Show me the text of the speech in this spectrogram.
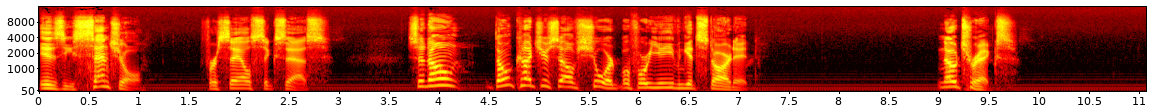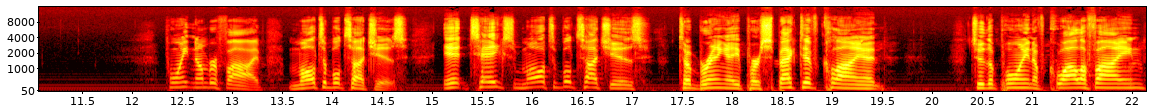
is essential for sales success. So don't don't cut yourself short before you even get started. No tricks. Point number 5, multiple touches. It takes multiple touches to bring a prospective client to the point of qualifying,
